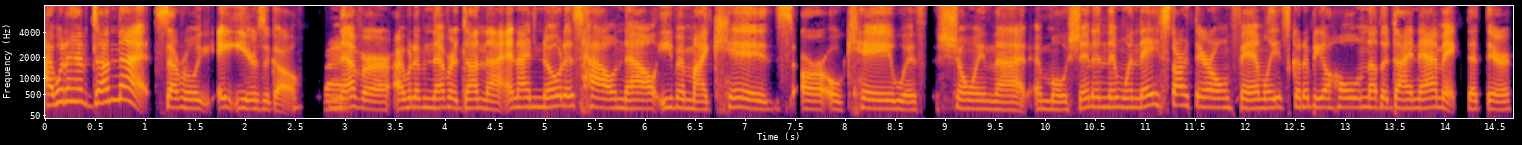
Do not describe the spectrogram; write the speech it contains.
i wouldn't have done that several eight years ago right. never i would have never done that and i notice how now even my kids are okay with showing that emotion and then when they start their own family it's going to be a whole nother dynamic that they're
